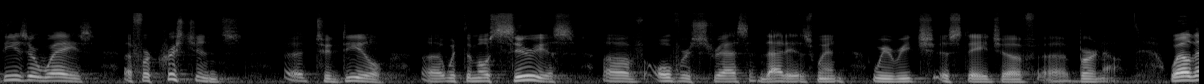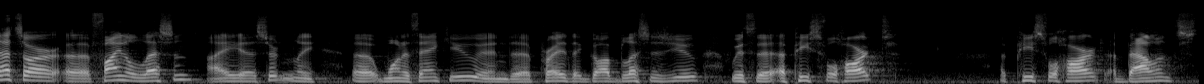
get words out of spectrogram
these are ways uh, for Christians to deal with the most serious of overstress, and that is when we reach a stage of burnout. Well, that's our final lesson. I certainly uh, want to thank you and uh, pray that God blesses you with a, a, peaceful heart, a peaceful heart, a balanced,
